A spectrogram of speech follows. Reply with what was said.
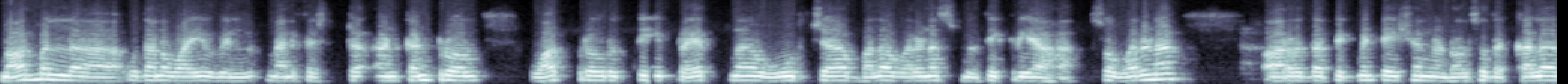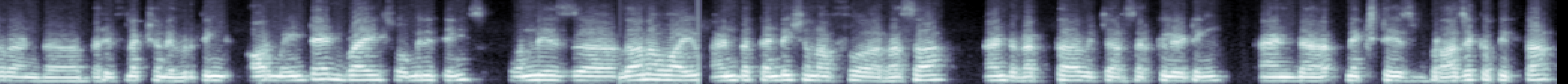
normal uh, Udana Vayu will manifest and control Vak Pravrutti, Prayatna, Urja, Bala, Varna, Smriti, Kriyaha. So Varna or the pigmentation and also the color and uh, the reflection, everything are maintained by so many things. One is uh, Udana Vayu and the condition of uh, Rasa and Rakta which are circulating and uh, next is Bhrajaka Pitta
